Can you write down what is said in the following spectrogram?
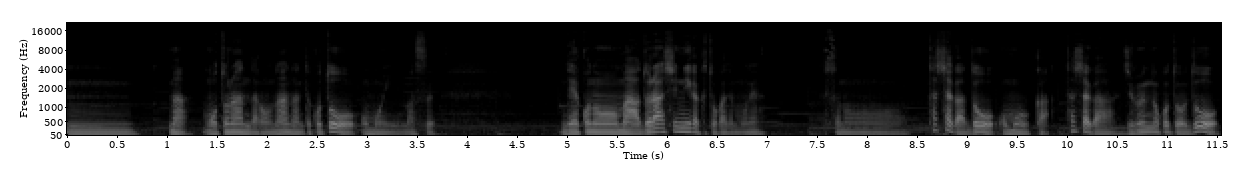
うーんまあ元なんだろうななんてことを思います。でこのまあアドラー心理学とかでもねその他者がどう思うか他者が自分のことをどう、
